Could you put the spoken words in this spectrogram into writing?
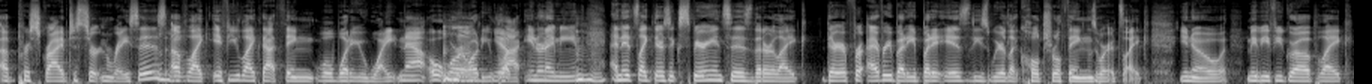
uh, prescribed to certain races Mm-hmm. of like if you like that thing well what are you white now? Or, or what are you Yep. black? You know what i mean? Mm-hmm. and it's like there's experiences that are like they're for everybody but it is these weird like cultural things where it's like you know maybe if you grow up like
